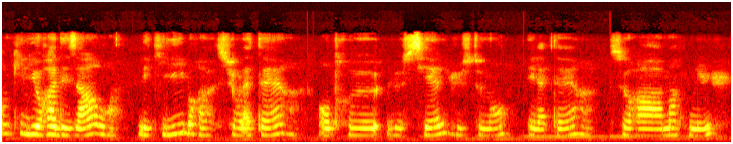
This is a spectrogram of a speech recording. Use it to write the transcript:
Tant qu'il y aura des arbres, l'équilibre sur la terre entre le ciel justement et la terre sera maintenu.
